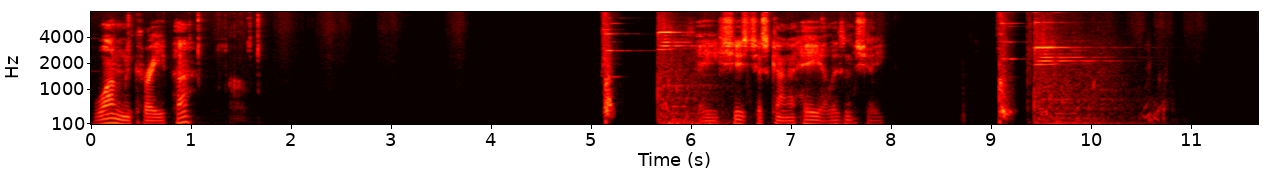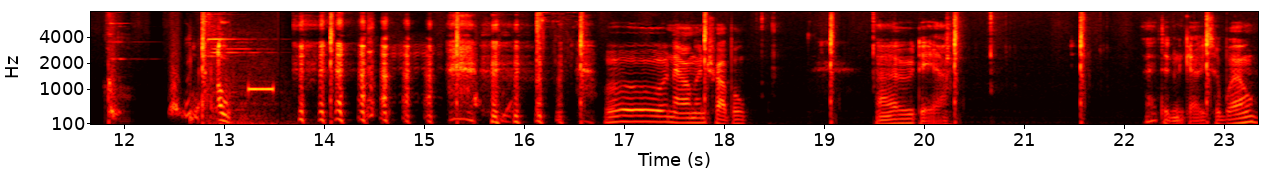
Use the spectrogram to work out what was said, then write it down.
one creeper. See, she's just going to heal, isn't she? Oh! oh, now I'm in trouble. Oh dear. That didn't go so well.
